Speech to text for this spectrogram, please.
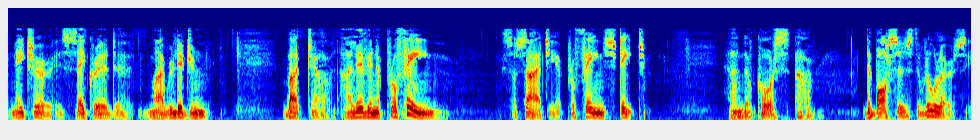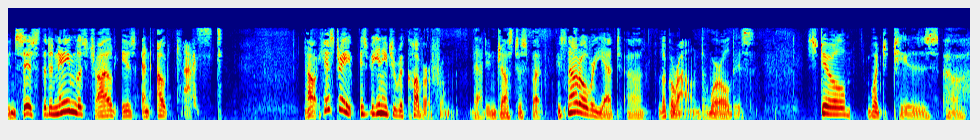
nature is sacred, uh, my religion. But uh, I live in a profane society, a profane state. And of course, uh, the bosses, the rulers, insist that a nameless child is an outcast. Now, history is beginning to recover from that injustice, but it's not over yet. Uh, look around. The world is still what it is. Uh,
